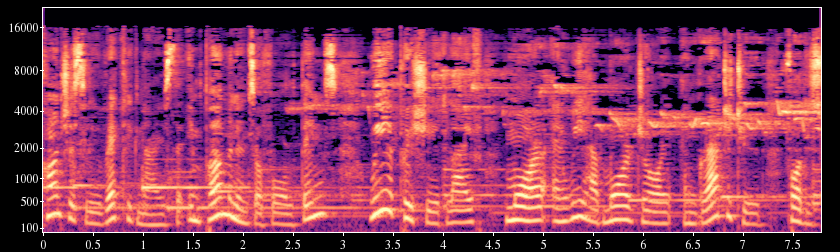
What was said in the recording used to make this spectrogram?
consciously recognize the impermanence of all things, we appreciate life more and we have more joy and gratitude for this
